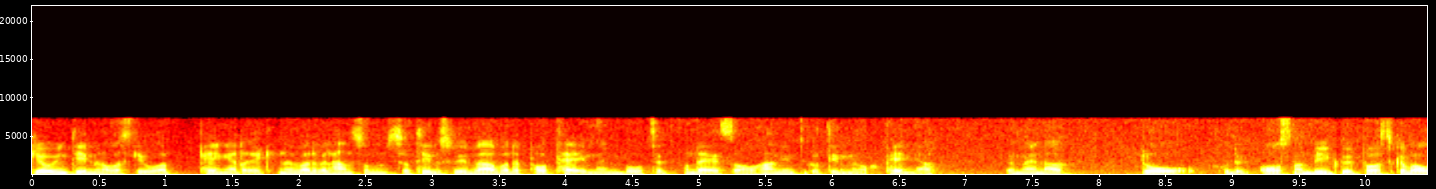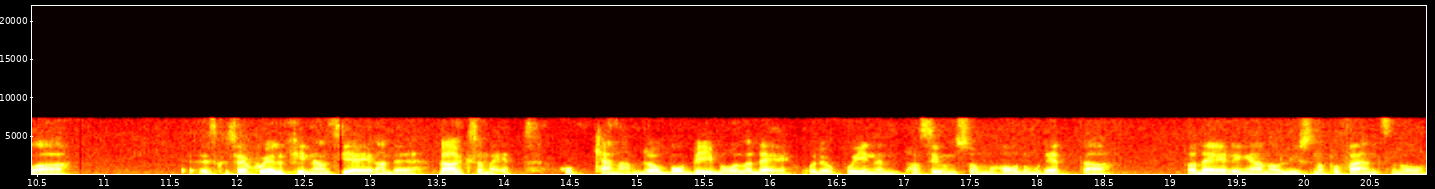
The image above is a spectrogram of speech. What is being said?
går ju inte in med några stora pengar direkt. Nu var det väl han som såg till så vi värvade Partey, men bortsett från det så har han ju inte gått in med några pengar. Jag menar, då och Arsenal bygger på ska vara eh, ska säga, självfinansierande verksamhet. Och kan han då bara bibehålla det och då få in en person som har de rätta värderingarna och lyssnar på fansen och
